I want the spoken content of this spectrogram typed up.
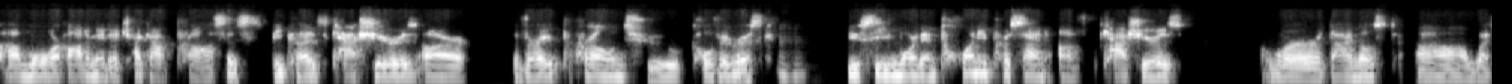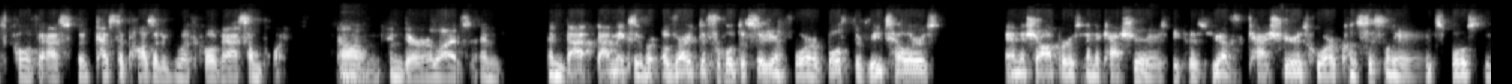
a more automated checkout process because cashiers are very prone to COVID risk. Mm-hmm. You see more than 20% of cashiers were diagnosed uh, with COVID, as, tested positive with COVID at some point mm-hmm. um, in their lives. And, and that, that makes it a very difficult decision for both the retailers and the shoppers and the cashiers because you have cashiers who are consistently exposed to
